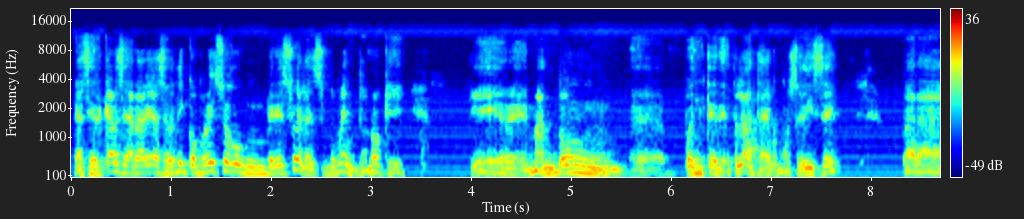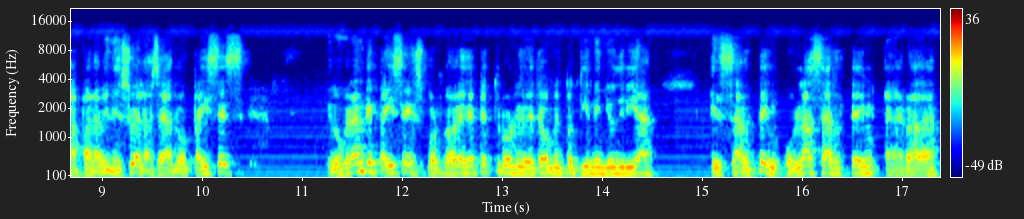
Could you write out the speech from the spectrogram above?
de acercarse a Arabia Saudí, como lo hizo con Venezuela en su momento, ¿no? que, eh, mandó un puente de plata, como se dice, para, para Venezuela. O sea, los países, los grandes países exportadores de petróleo en este momento tienen, yo diría, el sartén o la sartén agarrada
